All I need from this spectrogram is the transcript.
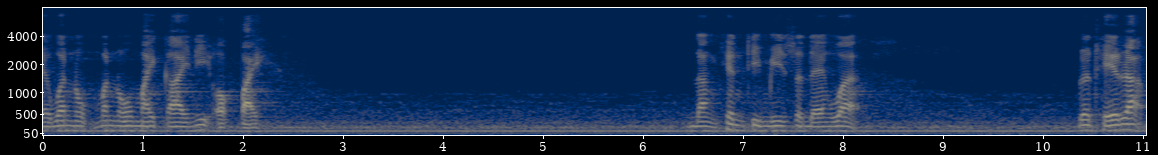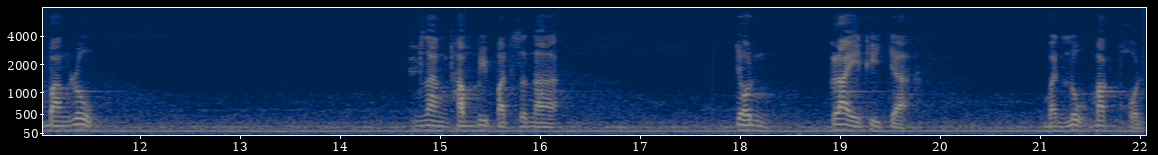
แต่วันมโนไมกายนี้ออกไป ดังเช่นที่มีแสดงว่า พระเถระบางรูป นั่งทำวิปัสสนา จนใกล้ที่จะบรรลุมรรคผล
